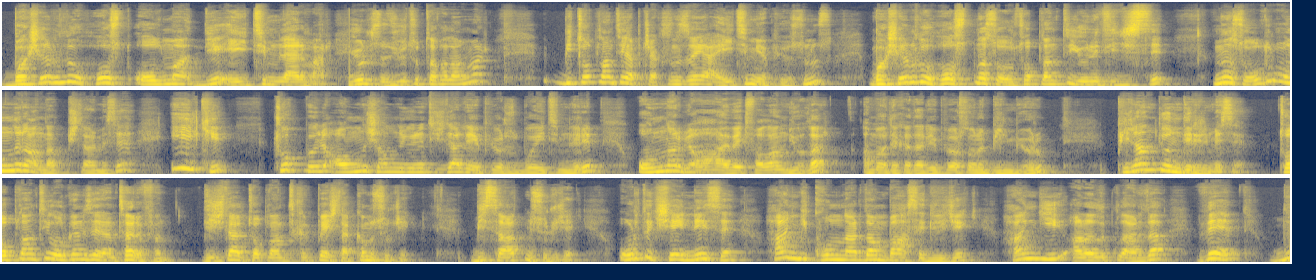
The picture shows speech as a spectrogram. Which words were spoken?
Başarılı host olma diye eğitimler var. Görürsünüz YouTube'da falan var. Bir toplantı yapacaksınız veya eğitim yapıyorsunuz. Başarılı host nasıl olur? Toplantı yöneticisi nasıl olur? Onları anlatmışlar mesela. İlki Çok böyle alnı şanlı yöneticilerle yapıyoruz bu eğitimleri. Onlar bir aa evet falan diyorlar. Ama ne kadar yapıyor sonra bilmiyorum. Plan gönderilmesi. Toplantıyı organize eden tarafın dijital toplantı 45 dakika mı sürecek? Bir saat mi sürecek? Oradaki şey neyse hangi konulardan bahsedilecek? Hangi aralıklarda ve bu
